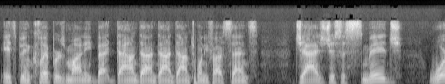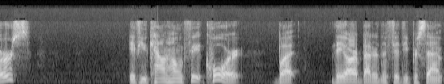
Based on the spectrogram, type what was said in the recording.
It's been Clippers money, bet down, down, down, down 25 cents. Jazz just a smidge worse if you count home court, but they are better than 50%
